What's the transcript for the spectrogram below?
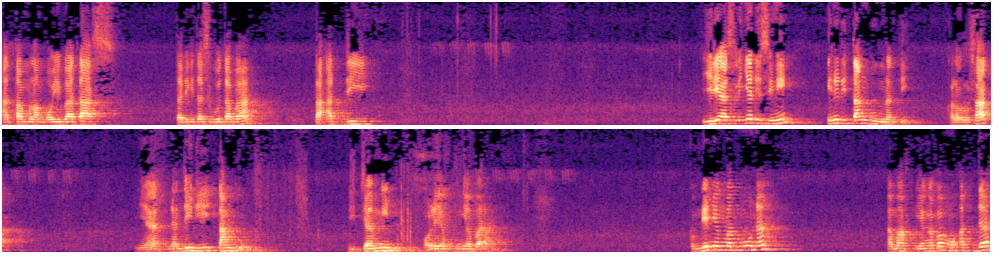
Atau melampaui batas. Tadi kita sebut apa? Ta'addi Jadi aslinya di sini ini ditanggung nanti. Kalau rusak, ya nanti ditanggung, dijamin oleh yang punya barang. Kemudian yang matmunah ah, maaf, yang apa? Muaddah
